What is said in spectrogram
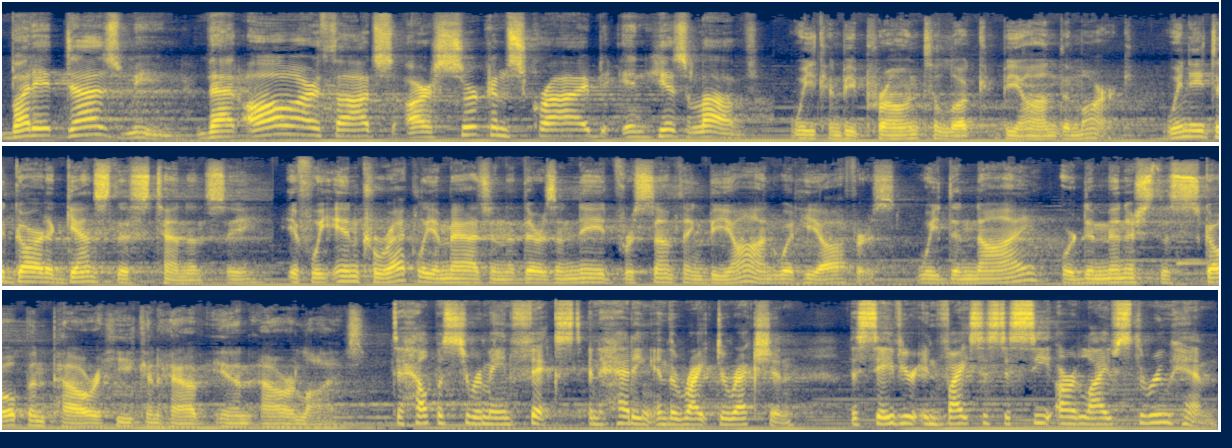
but it does mean that all our thoughts are circumscribed in His love. We can be prone to look beyond the mark. We need to guard against this tendency if we incorrectly imagine that there's a need for something beyond what He offers. We deny or diminish the scope and power He can have in our lives. To help us to remain fixed and heading in the right direction, the Savior invites us to see our lives through Him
